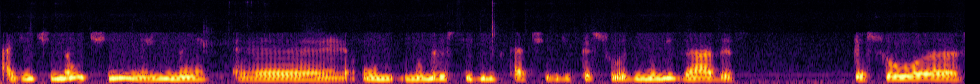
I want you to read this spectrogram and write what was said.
a gente não tinha aí, né, é, um número significativo de pessoas imunizadas, pessoas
